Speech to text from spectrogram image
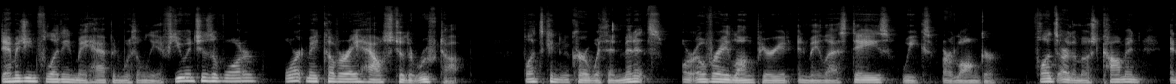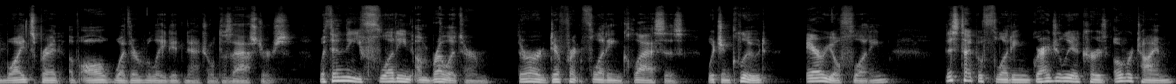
Damaging flooding may happen with only a few inches of water, or it may cover a house to the rooftop. Floods can occur within minutes or over a long period and may last days, weeks, or longer. Floods are the most common and widespread of all weather related natural disasters. Within the flooding umbrella term, there are different flooding classes, which include areal flooding. This type of flooding gradually occurs over time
